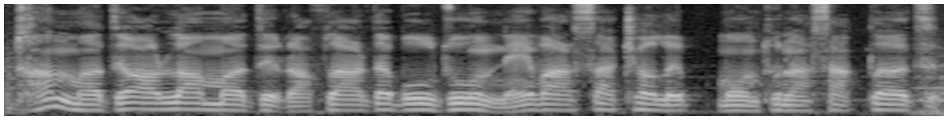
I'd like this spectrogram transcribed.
Utanmadı, arlanmadı. Raflarda bulduğu ne varsa çalıp montuna sakladı.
